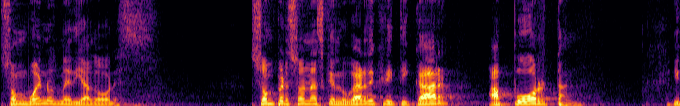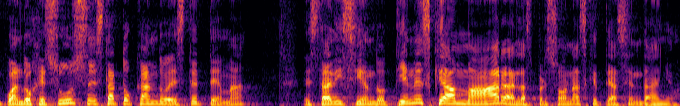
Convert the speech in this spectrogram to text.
son buenos mediadores, son personas que en lugar de criticar, aportan. Y cuando Jesús está tocando este tema, está diciendo, tienes que amar a las personas que te hacen daño.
